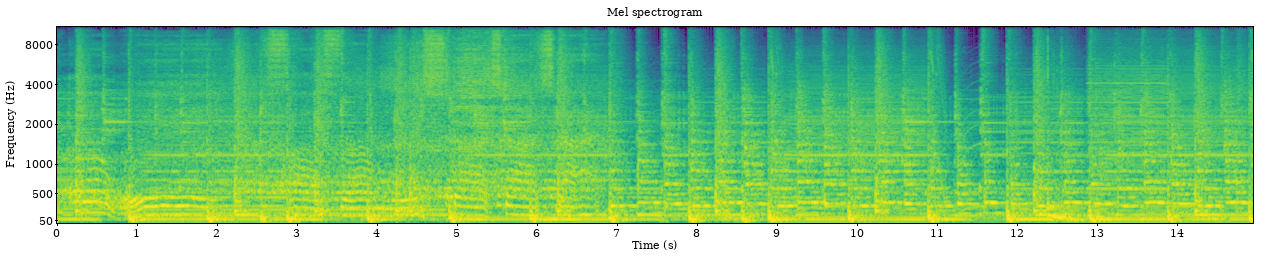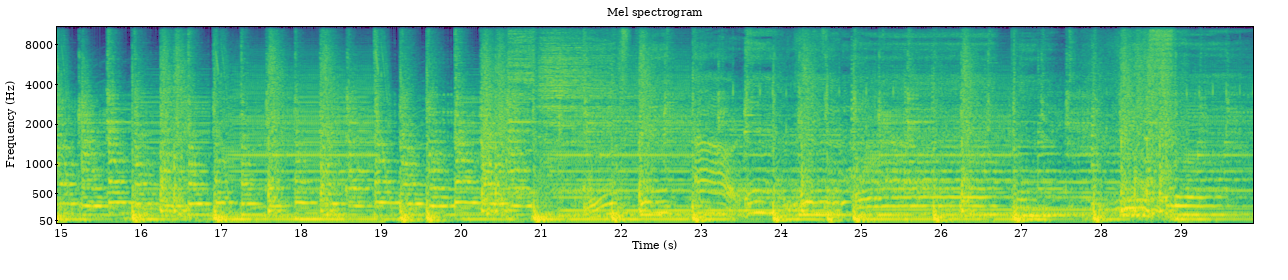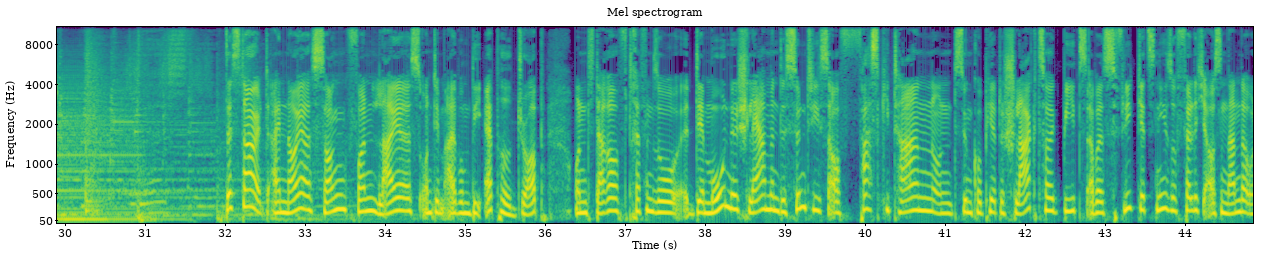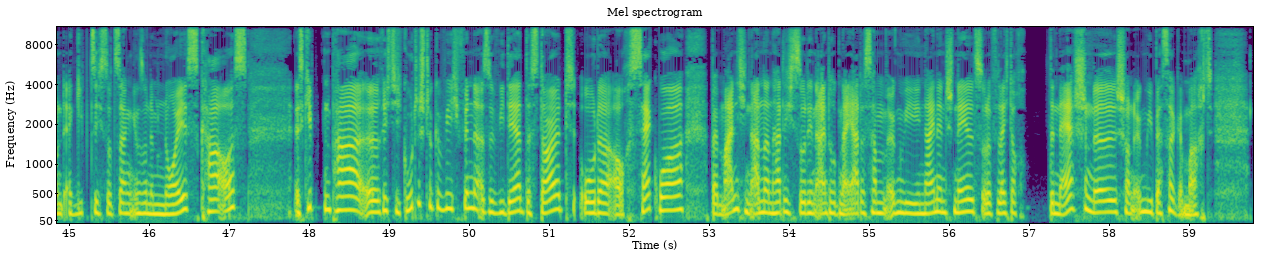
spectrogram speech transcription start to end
Start, ein neuer Song von Liars und dem Album The Apple Drop. Und darauf treffen so dämonisch lärmende Synthes auf Fassgitarren und synkopierte Schlagzeugbeats, aber es fliegt jetzt nie so völlig auseinander und ergibt sich sozusagen in so einem Noise-Chaos. Es gibt ein paar äh, richtig gute Stücke, wie ich finde, also wie der The Start oder auch Sagwar. Bei manchen anderen hatte ich so den Eindruck, naja, das haben irgendwie Nine Inch Nails oder vielleicht auch The National schon irgendwie besser gemacht.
